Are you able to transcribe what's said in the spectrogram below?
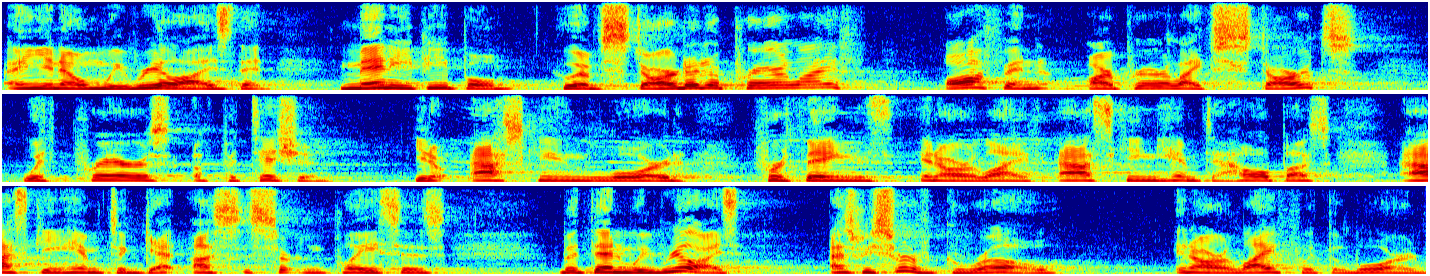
And you know, when we realize that many people who have started a prayer life, often our prayer life starts with prayers of petition, you know, asking the Lord for things in our life, asking Him to help us, asking Him to get us to certain places. But then we realize as we sort of grow in our life with the Lord,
